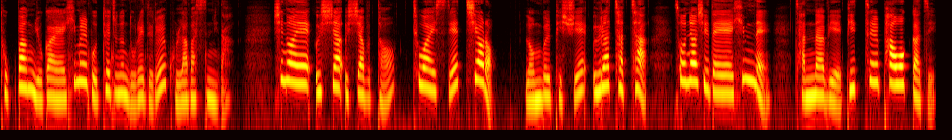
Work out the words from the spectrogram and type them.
독방 육아에 힘을 보태주는 노래들을 골라봤습니다. 신화의 으쌰 으쌰부터 트와이스의 치얼업, 럼블피쉬의 으라차차, 소녀시대의 힘내, 잔나비의 비틀 파워까지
